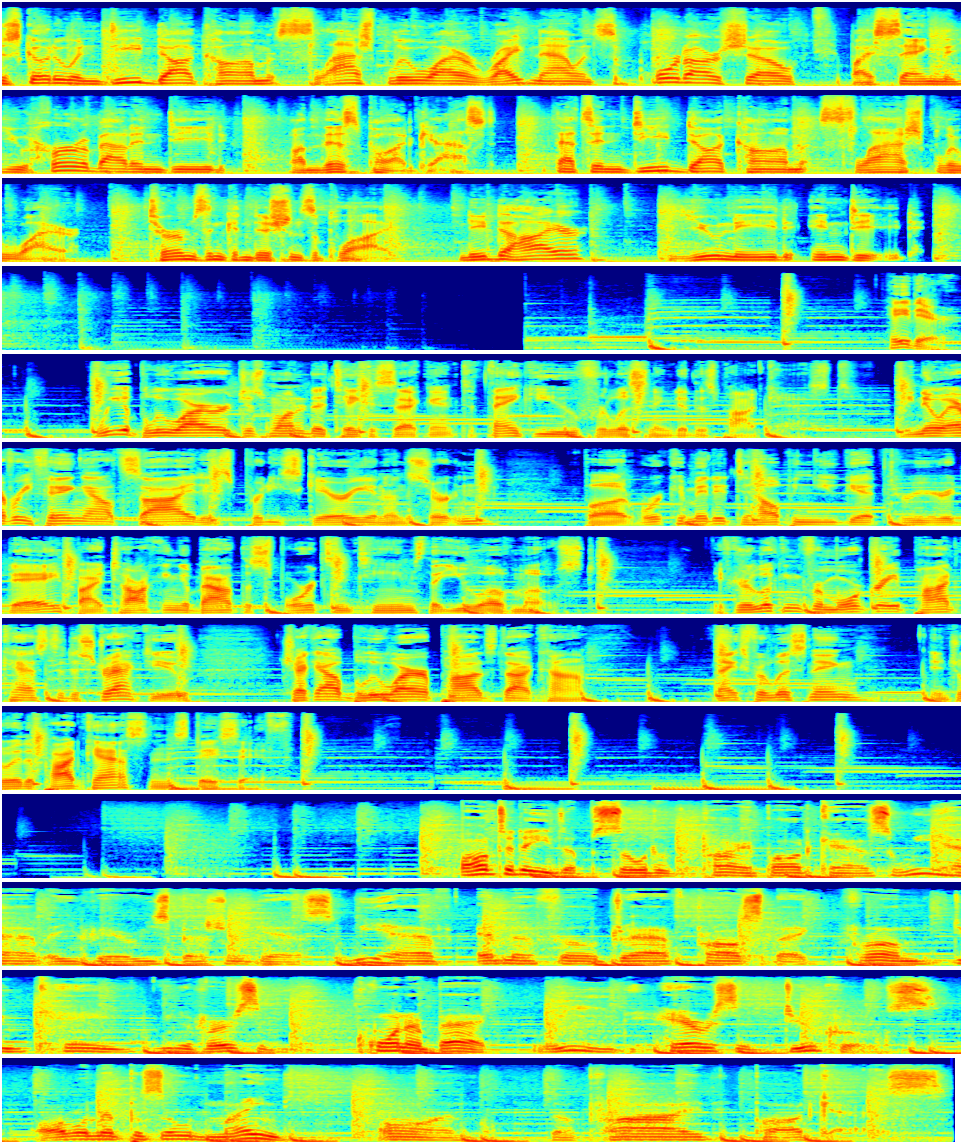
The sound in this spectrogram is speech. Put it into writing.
Just go to Indeed.com slash BlueWire right now and support our show by saying that you heard about Indeed on this podcast. That's Indeed.com slash BlueWire. Terms and conditions apply. Need to hire? You need Indeed. Hey there. We at Blue Wire just wanted to take a second to thank you for listening to this podcast. We know everything outside is pretty scary and uncertain, but we're committed to helping you get through your day by talking about the sports and teams that you love most. If you're looking for more great podcasts to distract you, check out BlueWirePods.com. Thanks for listening. Enjoy the podcast and stay safe. On today's episode of the Pride Podcast, we have a very special guest. We have NFL draft prospect from Duquesne University, cornerback Reid Harrison Ducros, all on episode 90 on the Pride Podcast.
